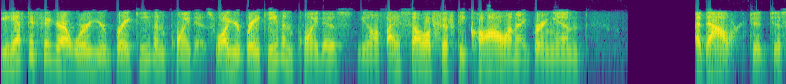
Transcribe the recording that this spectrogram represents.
You have to figure out where your break even point is. Well, your break even point is, you know, if I sell a 50 call and I bring in a dollar, just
